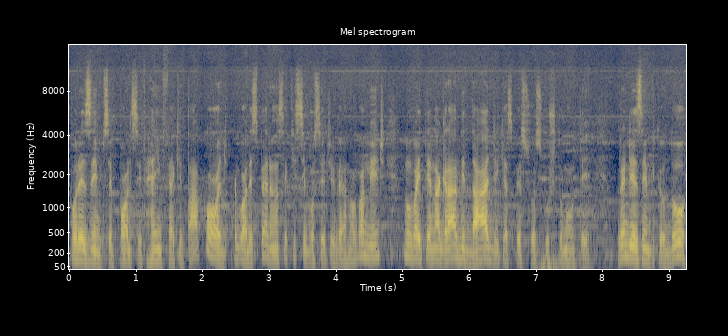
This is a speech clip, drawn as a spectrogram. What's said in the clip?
Por exemplo, você pode se reinfectar? Pode. Agora, a esperança é que se você tiver novamente, não vai ter na gravidade que as pessoas costumam ter. O grande exemplo que eu dou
